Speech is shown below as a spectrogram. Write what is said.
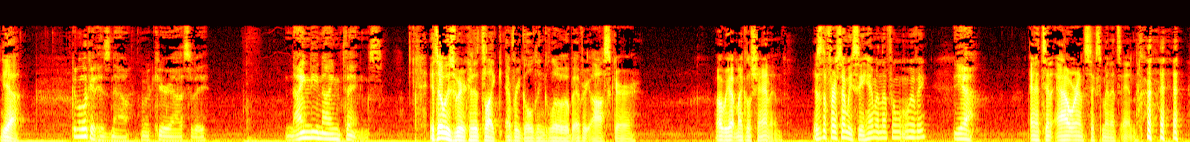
Yeah, gonna look at his now. Out of curiosity. Ninety nine things. it's always weird because it's like every Golden Globe, every Oscar. Oh, we got Michael Shannon. Is this is the first time we see him in the movie, Yeah. and it's an hour and six minutes in.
